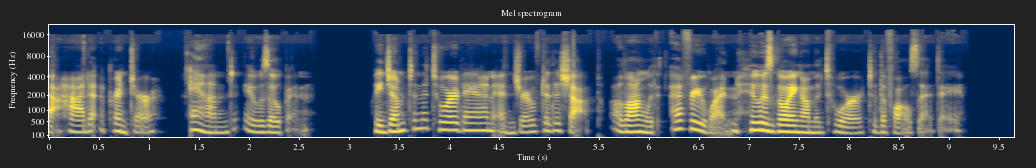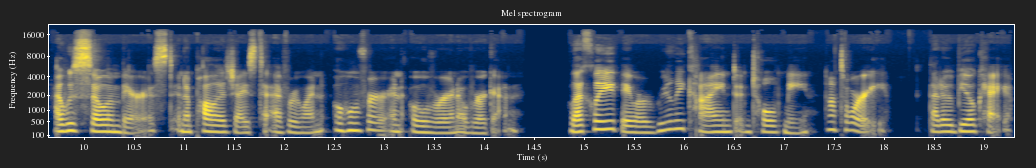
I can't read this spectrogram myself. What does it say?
that had a printer, and it was open. We jumped in the tour van and drove to the shop, along with everyone who was going on the tour to the falls that day. I was so embarrassed and apologized to everyone over and over and over again. Luckily, they were really kind and told me not to worry, that it would be okay.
